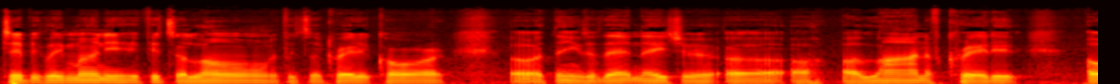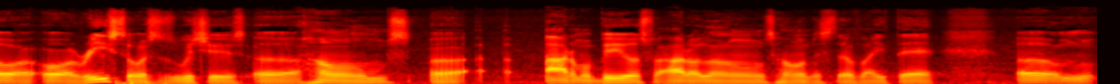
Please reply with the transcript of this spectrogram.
typically money if it's a loan, if it's a credit card, uh, things of that nature, uh, a, a, line of credit, or or resources, which is uh, homes, uh, automobiles for auto loans, homes and stuff like that. Um,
